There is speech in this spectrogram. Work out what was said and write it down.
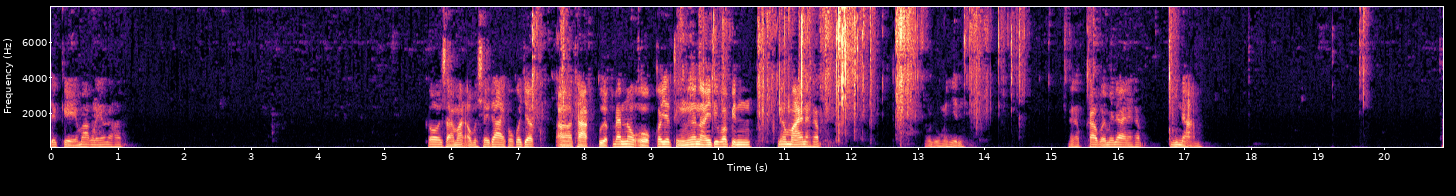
จะเก๋มากแล้วนะครับ ก็สามารถเอาไปใช้ได้เขาก็จะาถากเปลือกด้านนอกออก ก็จะถึงเนื้อในที่ว่าเป็นเนื้อไม้นะครับเราดูไม่เห็นนะครับเข้าไปไม่ได้นะครับ มีหนามท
